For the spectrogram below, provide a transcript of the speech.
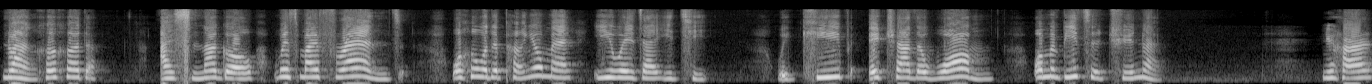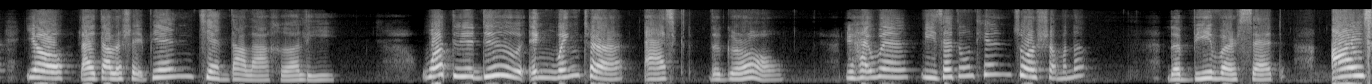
暖和和的。I snuggle with my friends. 我和我的朋友们依偎在一起。We keep each other warm. 我们彼此取暖。女孩又来到了水边，见到了河狸。What do you do in winter? asked the girl. 女孩问：“你在冬天做什么呢？” The beaver said, "Ice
